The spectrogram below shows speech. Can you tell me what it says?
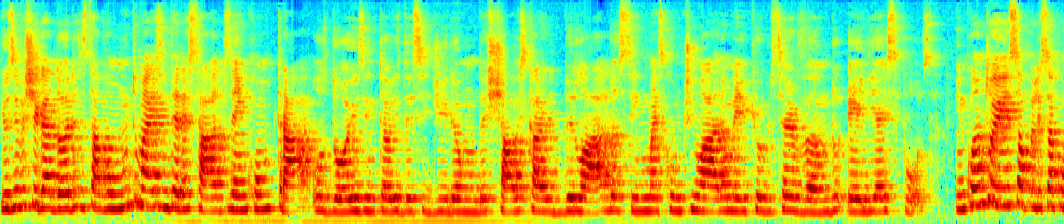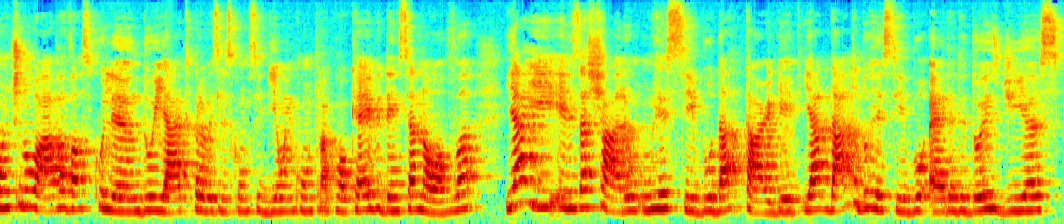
E os investigadores estavam muito mais interessados em encontrar os dois, então eles decidiram deixar o Skyler de lado, assim, mas continuaram meio que observando ele e a esposa. Enquanto isso, a polícia continuava vasculhando o iate para ver se eles conseguiam encontrar qualquer evidência nova. E aí, eles acharam um recibo da Target e a data do recibo era de dois dias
